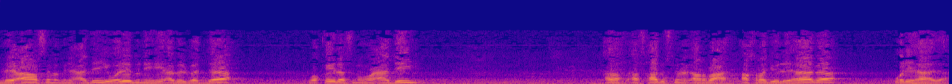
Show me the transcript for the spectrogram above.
لعاصم بن عدي ولابنه أبي البداح وقيل اسمه عدي أصحاب السنن الأربعة. أخرجوا لهذا ولهذا.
